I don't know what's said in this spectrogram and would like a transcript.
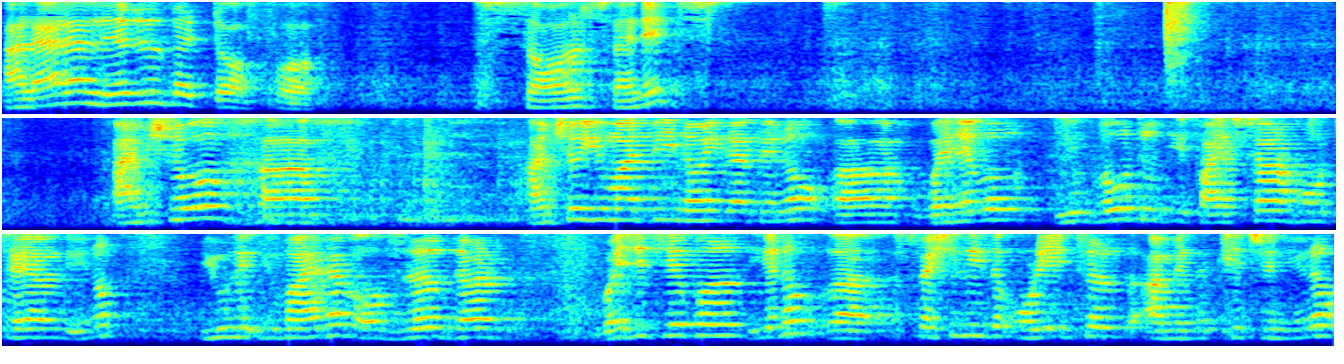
I'll add a little bit of uh, salt in it. I'm sure uh, I'm sure you might be knowing that you know uh, whenever you go to the five-star hotel you know you you might have observed that vegetable you know uh, especially the oriental I mean the kitchen you know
